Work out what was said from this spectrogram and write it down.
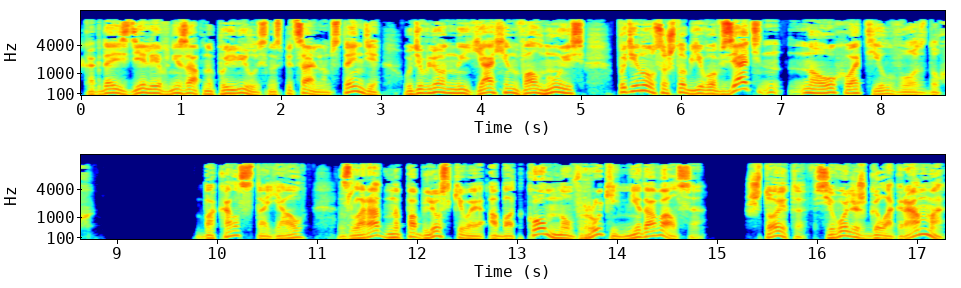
Когда изделие внезапно появилось на специальном стенде, удивленный Яхин, волнуясь, потянулся, чтобы его взять, но ухватил воздух. Бокал стоял, злорадно поблескивая ободком, но в руки не давался. Что это, всего лишь голограмма?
